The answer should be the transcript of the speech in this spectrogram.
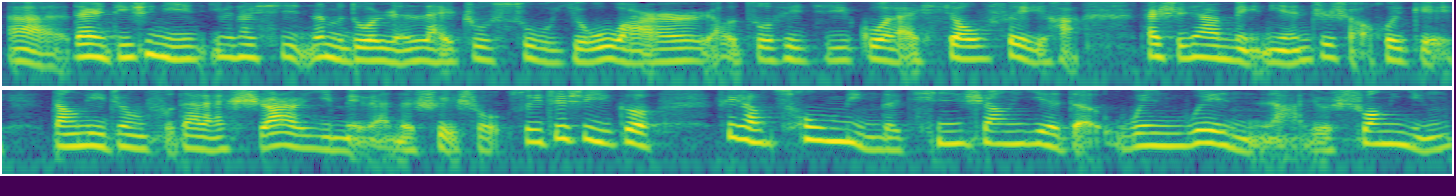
啊！但是迪士尼因为它吸引那么多人来住宿、游玩，然后坐飞机过来消费哈，它实际上每年至少会给当地政府带来十二亿美元的税收，所以这是一个非常聪明的轻商业的 win-win 啊，就是双赢。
